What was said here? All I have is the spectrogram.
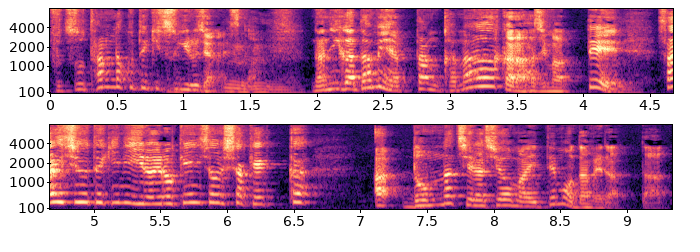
普通短絡的すぎるじゃないですか、うん。うん。うん何がダメやったんかなから始まって、うん。最終的にいろいろ検証した結果あどんなチラシを巻いてもダメだった。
